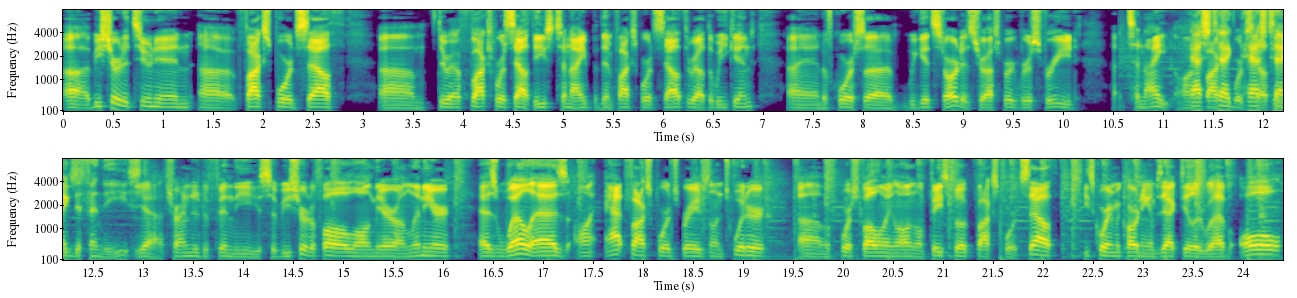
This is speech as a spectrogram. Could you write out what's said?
Uh, be sure to tune in uh, Fox Sports South um, through Fox Sports Southeast tonight, but then Fox Sports South throughout the weekend, and of course uh, we get started Strasburg versus Fried uh, tonight on Fox Hashtag Sports hashtag Southeast. defend the East. Yeah, trying to defend the East. So be sure to follow along there on Linear as well as on, at Fox Sports Braves on Twitter. Um, of course, following along on Facebook, Fox Sports South. He's Cory McCartney. I'm Zach Dillard. We'll have all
